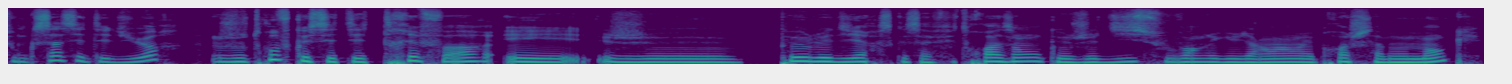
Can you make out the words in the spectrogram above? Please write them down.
Donc, ça, c'était dur. Je trouve que c'était très fort et je peux le dire parce que ça fait trois ans que je dis souvent régulièrement à mes proches ça me manque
